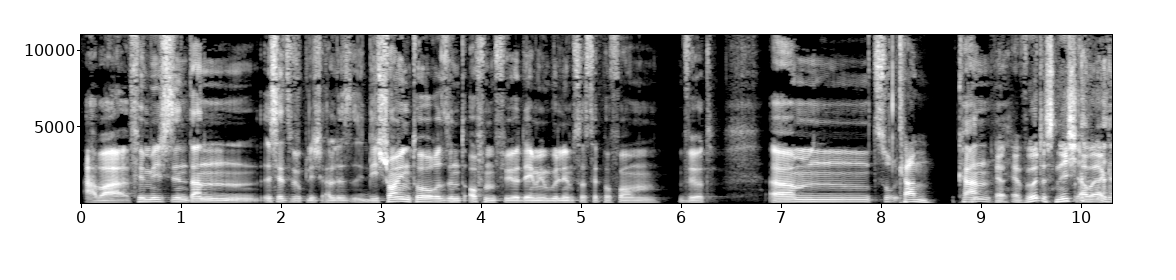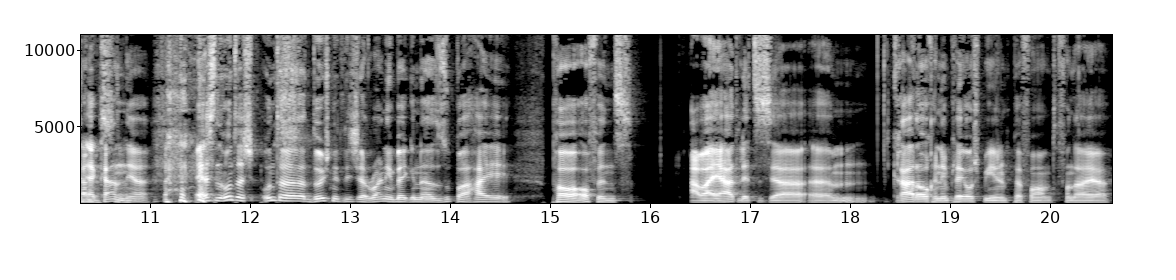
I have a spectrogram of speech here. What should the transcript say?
Aber für mich sind dann, ist jetzt wirklich alles, die Scheunentore sind offen für Damian Williams, dass er performen wird. Ähm, kann. Kann. Er, er, wird es nicht, aber er kann er es. Er kann, ja. Er ist ein unter, unterdurchschnittlicher Running Back in einer super High Power Offense. Aber er hat letztes Jahr ähm, gerade auch in den Playoff-Spielen performt. Von daher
